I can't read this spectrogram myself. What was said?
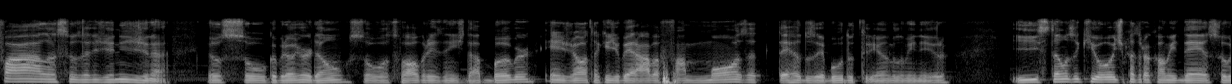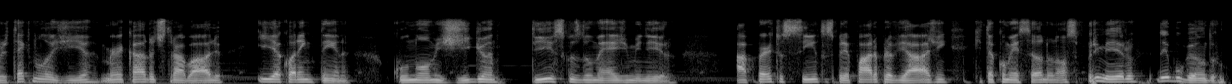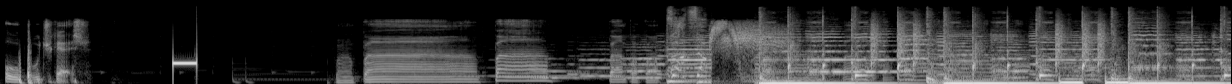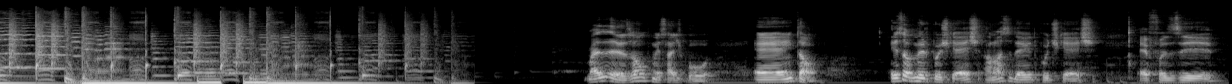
Fala, seus alienígenas! Eu sou o Gabriel Jordão, sou o atual presidente da Bugger, EJ aqui de Uberaba, famosa terra do Zebu do Triângulo Mineiro. E estamos aqui hoje para trocar uma ideia sobre tecnologia, mercado de trabalho e a quarentena, com nomes gigantescos do Médio Mineiro. Aperta os cintos, prepara para a viagem, que está começando o nosso primeiro Debugando ou Podcast. Mas beleza, vamos começar de boa. É, então, esse é o primeiro podcast. A nossa ideia do podcast é fazer.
